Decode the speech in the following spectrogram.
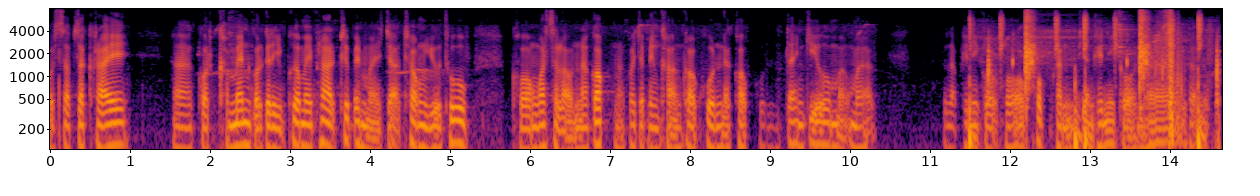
กด Subscribe กดคอมเมนต์กดกระดิ่งเพื่อไม่พลาดคลิปใหม่ๆจากช่อง YouTube ของวัดสลาวนาก๊อกนะก็จะเป็นคำขอบคุณและขอบคุณ thank you มากๆสำหรับเพนี้ก็ขอพบกันเพียงแค่นี้ก่อนนะทุกท่าน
